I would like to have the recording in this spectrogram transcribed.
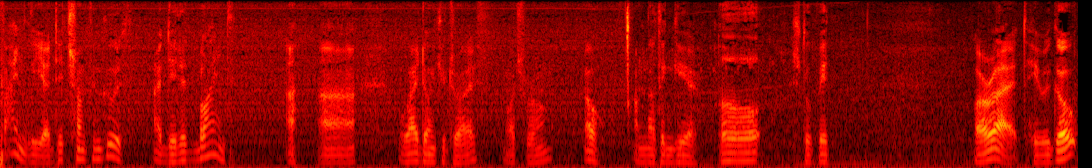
Finally, I did something good. I did it blind. Ah, uh, why don't you drive? What's wrong? Oh, I'm not in gear. Oh, stupid. Alright, here we go.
